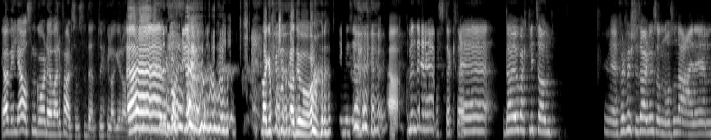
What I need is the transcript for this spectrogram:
Ja, Vilja, åssen går det å være ferdig som student og ikke lage radio? Eh, det går ikke! lage fortsatt radio. Ikke sant? Ja. Men dere, Støkk der. eh, det har jo vært litt sånn For det første så er det jo sånn nå som det er um,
